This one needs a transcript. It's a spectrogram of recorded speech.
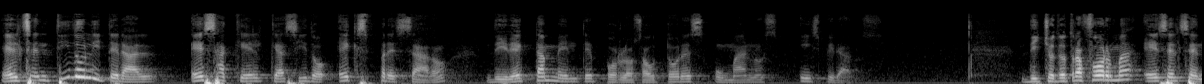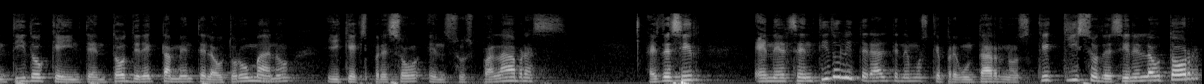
El sentido literal es aquel que ha sido expresado directamente por los autores humanos inspirados. Dicho de otra forma, es el sentido que intentó directamente el autor humano y que expresó en sus palabras. Es decir, en el sentido literal tenemos que preguntarnos qué quiso decir el autor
